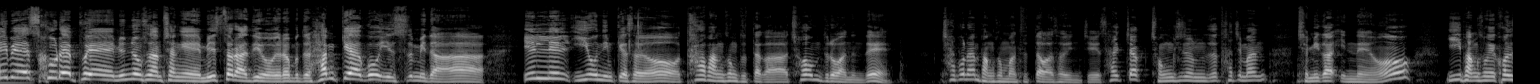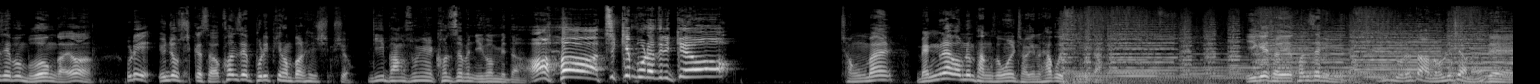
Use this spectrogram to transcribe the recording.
KBS 쿨 FM 윤정수 남창희 미스터 라디오 여러분들 함께하고 있습니다. 1125님께서요, 타 방송 듣다가 처음 들어왔는데, 차분한 방송만 듣다 와서인지 살짝 정신없는 듯 하지만 재미가 있네요. 이 방송의 컨셉은 무언가요? 우리 윤정수 씨께서 컨셉 브리핑 한번 해주십시오. 이 방송의 컨셉은 이겁니다 아하 치킨 보내드릴게요 정말 맥락 없는 방송을 저희는 하고 있습니다. 이게 저희의 컨셉입니다. 이 노래도 안 어울리지 않아요? 네.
